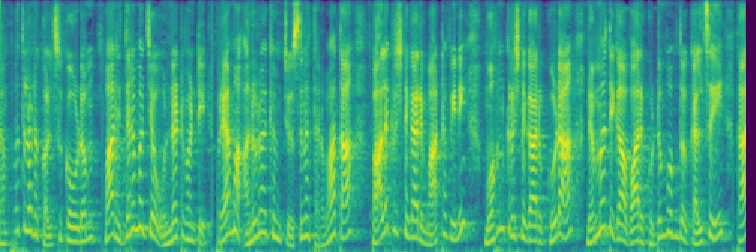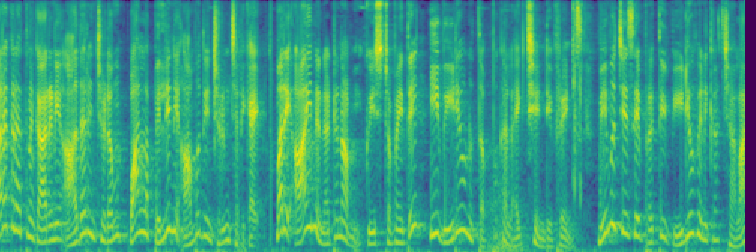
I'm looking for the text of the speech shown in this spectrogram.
దంపతులను కలుసుకోవడం వారిద్దరి మధ్య ఉన్నటువంటి ప్రేమ అనురాగం చూసిన తర్వాత బాలకృష్ణ గారి మాట విని మోహన్ కృష్ణ గారు కూడా నెమ్మదిగా వారి కుటుంబంతో కలిసి తారకరత్న గారిని ఆదరించడం వాళ్ళ పెళ్ళిని ఆమోదించడం జరిగాయి. మరి ఆయన నటన మీకు ఇష్టమైతే ఈ వీడియోను తప్పక లైక్ చేయండి ఫ్రెండ్స్. మేము చేసే ప్రతి వీడియో వెనుక చాలా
